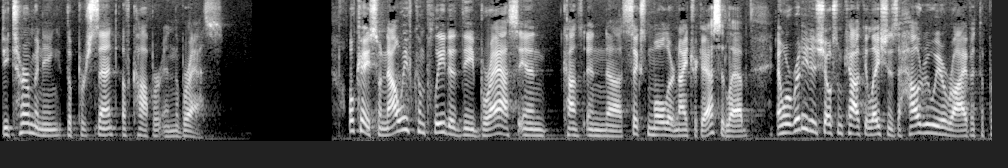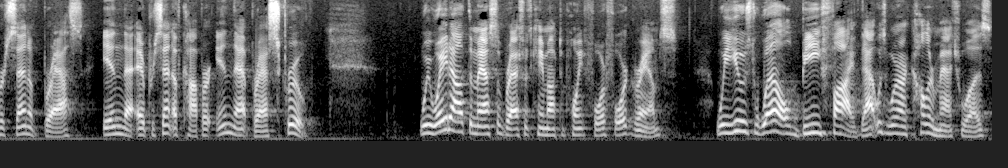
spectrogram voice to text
determining the percent of copper in the brass. Okay, so now we've completed the brass in, in uh, 6 molar nitric acid lab, and we're ready to show some calculations of how do we arrive at the percent of brass in that, uh, percent of copper in that brass screw. We weighed out the mass of brass, which came out to 0.44 grams. We used well B5. That was where our color match was,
